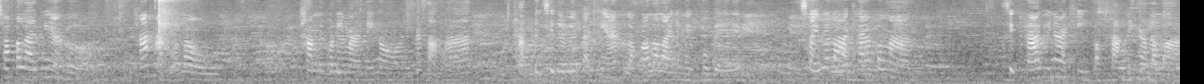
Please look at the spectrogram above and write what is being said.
ช็อกโกแลตเนี่ยเออถ้าหากว่าเรา ทำในปริมาณน้อยๆก็สามารถทำเป็นชิ้นเล็กๆแบบนี้แล้วก็ละลายในไมโครเวฟใช้เวลาแค่ประมาณ 15 วินาทีต่อครั้งในการละลาย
